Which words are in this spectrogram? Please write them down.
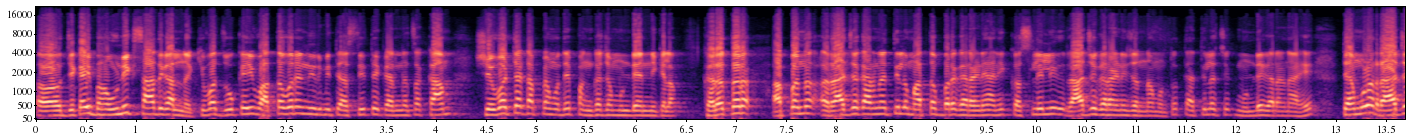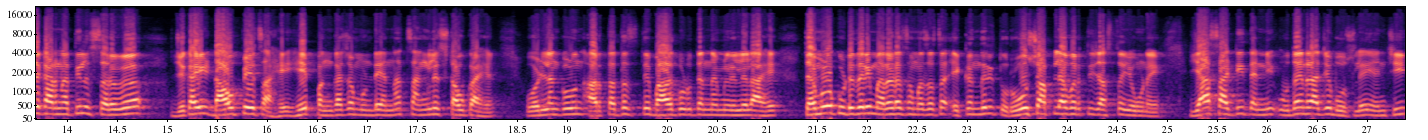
जे काही भावनिक साथ घालणं किंवा जो काही वातावरण निर्मिती असते ते करण्याचं काम शेवटच्या टप्प्यामध्ये पंकजा मुंडे यांनी केला. खरं तर आपण राजकारणातील मातब्बर घराणे आणि कसलेली राजघराणे ज्यांना म्हणतो त्यातीलच एक मुंडे घराणं आहे. त्यामुळं राजकारणातील सर्व जे काही डावपेच आहे हे पंकजा मुंडे यांना चांगलेच ठाऊक आहे. वडिलांकडून अर्थातच ते बाळकडू त्यांना मिळालेलं आहे. त्यामुळं कुठेतरी मराठा समाजाचा एकंदरीत रोष आपल्यावरती जास्त येऊ नये. यासाठी त्यांनी उदयनराजे भोसले यांची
